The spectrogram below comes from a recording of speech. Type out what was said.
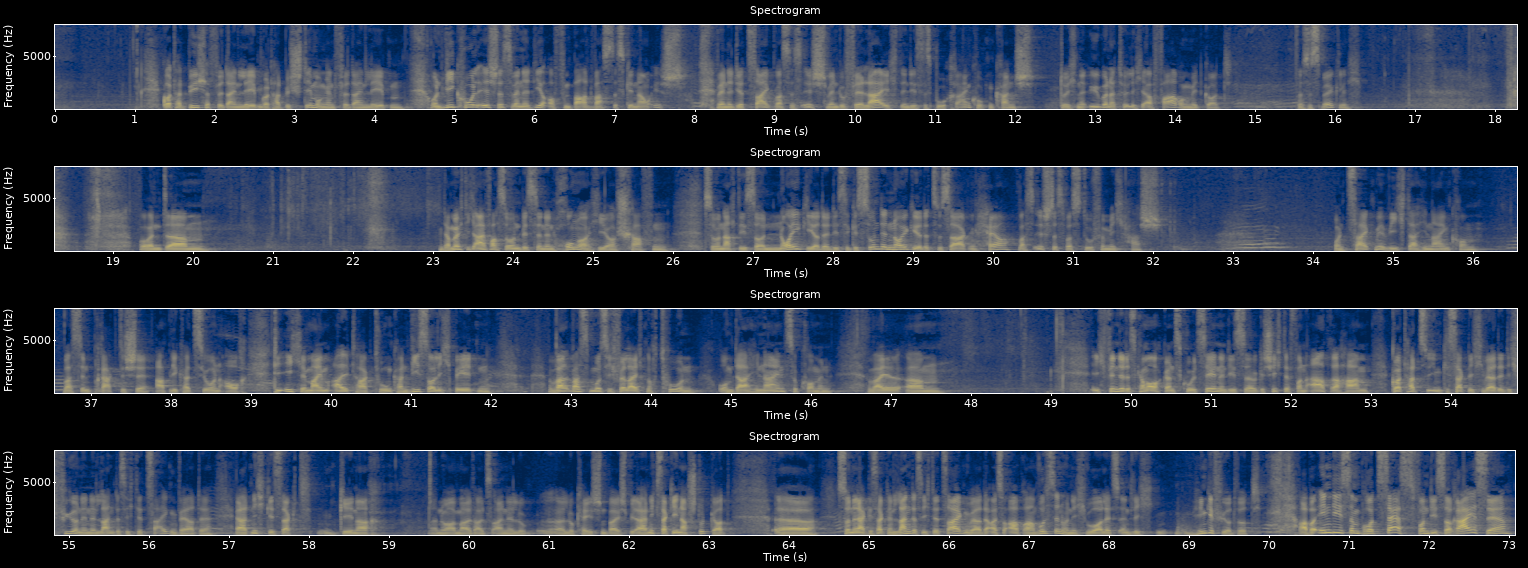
Gott hat Bücher für dein Leben, Gott hat Bestimmungen für dein Leben. Und wie cool ist es, wenn er dir offenbart, was das genau ist. Wenn er dir zeigt, was es ist, wenn du vielleicht in dieses Buch reingucken kannst, durch eine übernatürliche Erfahrung mit Gott. Das ist möglich. Und ähm, da möchte ich einfach so ein bisschen den Hunger hier schaffen, so nach dieser Neugierde, diese gesunde Neugierde zu sagen, Herr, was ist es, was du für mich hast? Und zeig mir, wie ich da hineinkomme. Was sind praktische Applikationen auch, die ich in meinem Alltag tun kann? Wie soll ich beten? Was muss ich vielleicht noch tun, um da hineinzukommen? Weil ähm, ich finde, das kann man auch ganz cool sehen in dieser Geschichte von Abraham. Gott hat zu ihm gesagt, ich werde dich führen in ein Land, das ich dir zeigen werde. Er hat nicht gesagt, geh nach, nur einmal als eine äh, Location-Beispiel, er hat nicht gesagt, geh nach Stuttgart, äh, sondern er hat gesagt, ein Land, das ich dir zeigen werde. Also Abraham wusste noch nicht, wo er letztendlich hingeführt wird. Aber in diesem Prozess von dieser Reise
